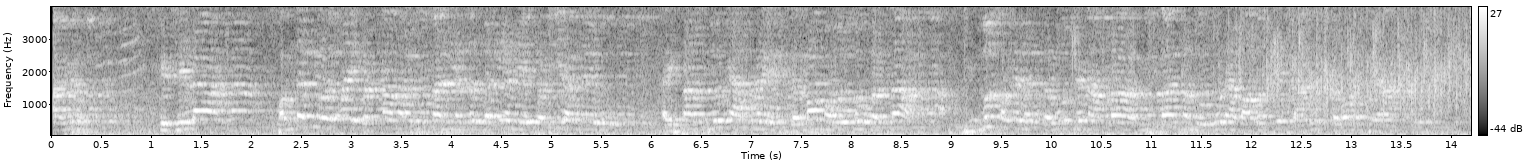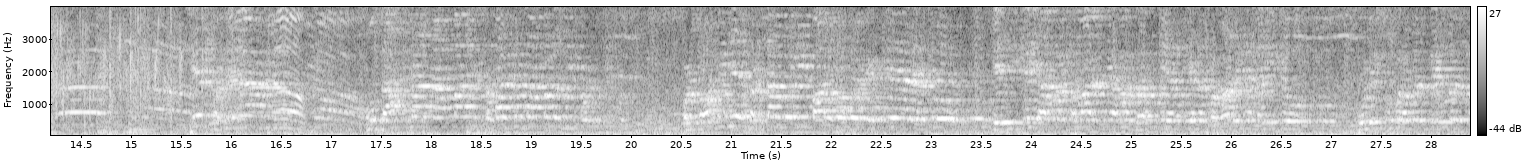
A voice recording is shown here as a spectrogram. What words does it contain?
કે છેલ્લા પંદર દિવસમાં એ ઘટના વિસ્તારની અંદર બની અને પછી અમને એવું અહેસાસ થયો કે આપણે ગરબા મહોત્સવ કરતા હિન્દુ સંમેલન કરવું છે અને આપણા વિસ્તારના લોકોને આ બાબતે જાગૃત કરવાનો પ્રયાસ હું નામમાં નથી પણ સ્વામીજી એ ઘટના આપણા સમાજની ધર્મની હતી અને લઈ ગયો. પોલીસ ઉપર અમે પ્રેશર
